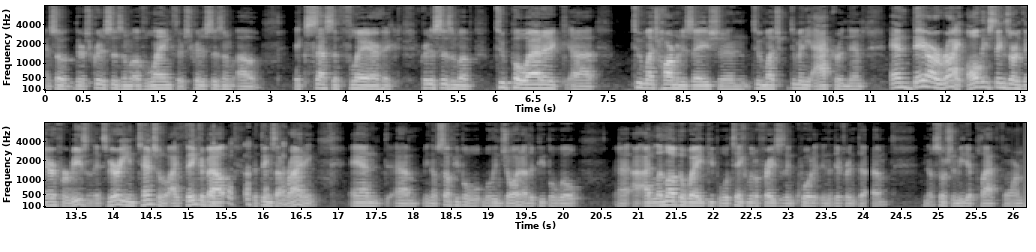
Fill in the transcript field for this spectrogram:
And so there's criticism of length. There's criticism of excessive flair, criticism of too poetic, uh, too much harmonization, too much, too many acronyms, and they are right. All these things are there for a reason. It's very intentional. I think about the things I'm writing, and um, you know, some people will enjoy it. Other people will. Uh, I, I, love the way people will take little phrases and quote it in a different, um, you know, social media platform.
